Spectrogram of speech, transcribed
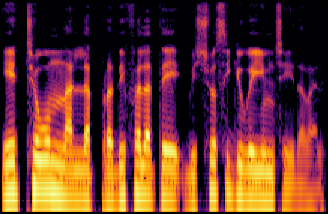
ഏറ്റവും നല്ല പ്രതിഫലത്തെ വിശ്വസിക്കുകയും ചെയ്തവൻ.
